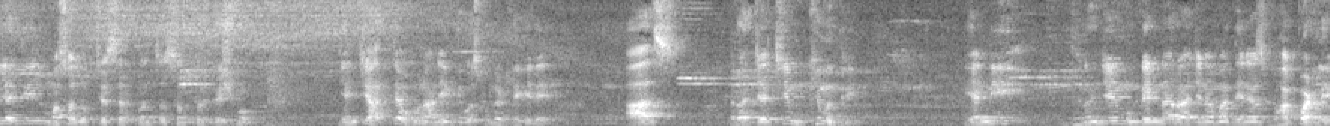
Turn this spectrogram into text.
जिल्ह्यातील मसाजोगचे सरपंच संतोष देशमुख यांची हत्या होऊन अनेक दिवस उलटले गेले. आज राज्याचे मुख्यमंत्री यांनी धनंजय मुंडेंना राजीनामा देण्यास भाग पाडले.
